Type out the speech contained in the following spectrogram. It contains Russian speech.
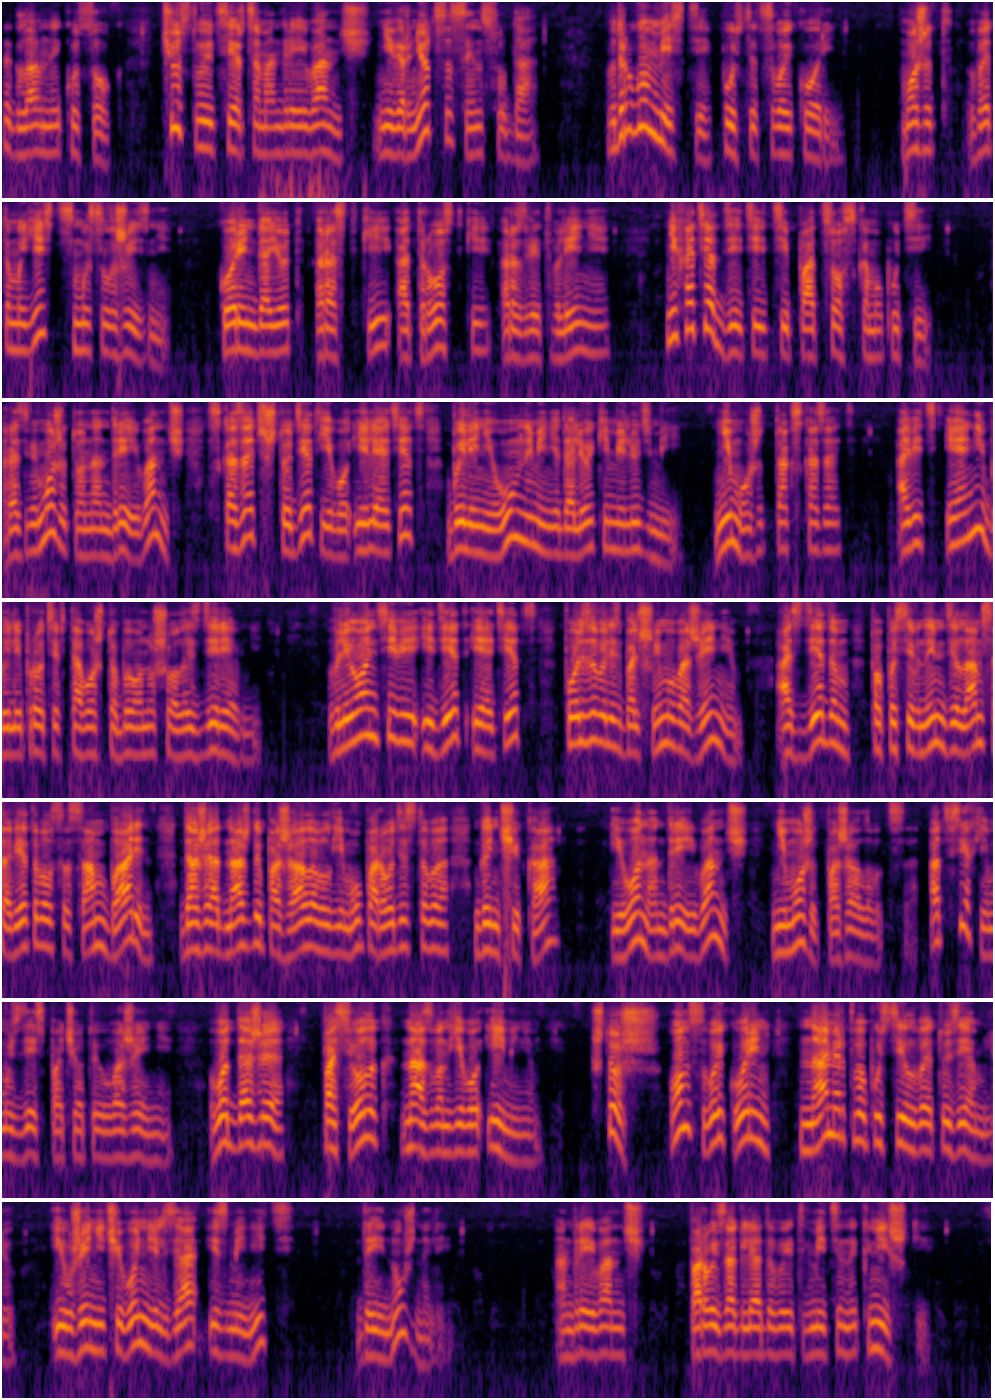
это главный кусок. Чувствует сердцем Андрей Иванович, не вернется сын суда. В другом месте пустит свой корень. Может, в этом и есть смысл жизни? Корень дает ростки, отростки, разветвления. Не хотят дети идти по отцовскому пути. Разве может он, Андрей Иванович, сказать, что дед его или отец были неумными, недалекими людьми? Не может так сказать. А ведь и они были против того, чтобы он ушел из деревни. В Леонтьеве и дед, и отец пользовались большим уважением, а с дедом по посевным делам советовался сам барин, даже однажды пожаловал ему породистого гончака, и он, Андрей Иванович, не может пожаловаться. От всех ему здесь почет и уважение. Вот даже поселок назван его именем. Что ж, он свой корень намертво пустил в эту землю, и уже ничего нельзя изменить. Да и нужно ли? Андрей Иванович порой заглядывает в Митины книжки.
